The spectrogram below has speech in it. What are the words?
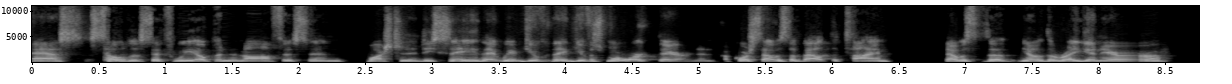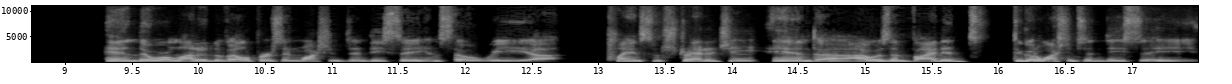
asked, told us if we opened an office in Washington, D.C., that we'd give, they'd give us more work there. And of course, that was about the time, that was the, you know, the Reagan era and there were a lot of developers in Washington, D.C. And so we uh, planned some strategy, and uh, I was invited to go to Washington, D.C.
